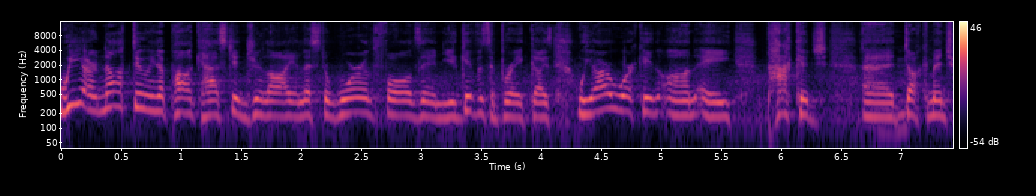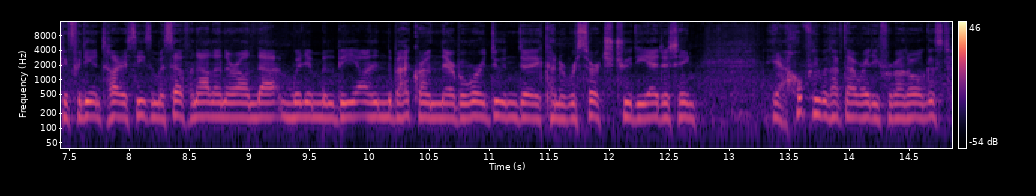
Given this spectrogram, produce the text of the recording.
We are not doing a podcast in July unless the world falls in. You give us a break, guys. We are working on a package uh, documentary for the entire season. Myself and Alan are on that, and William will be in the background there, but we're doing the kind of research through the editing yeah, hopefully we'll have that ready for about August.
